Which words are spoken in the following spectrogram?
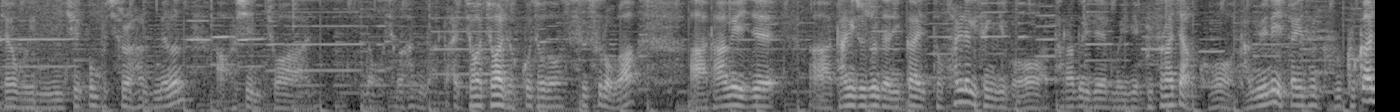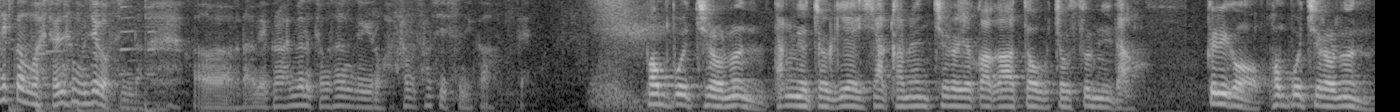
제가 보기에는 인슐린 펌프 치료를 하면은 아, 훨씬 좋아진다고 생각합니다. 좋아, 좋아졌고 저도 스스로가 아, 다음에 이제 아, 당이 조절되니까 이제 더 활력이 생기고 달아도 이제 뭐 이게 불편하지 않고 당뇨인의 입장에서는 그, 그까짓 건뭐 전혀 문제가 없습니다. 어, 그다음에 그걸 하면은 정상적으로 살수 있으니까. 네. 펌프 치료는 당뇨 초기에 시작하면 치료 효과가 더욱 좋습니다. 그리고 펌프 치료는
